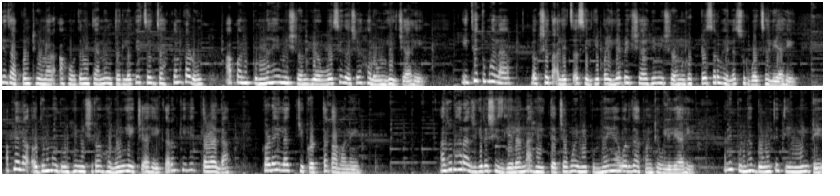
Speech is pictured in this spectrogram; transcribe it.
हे झाकण ठेवणार आहोत आणि त्यानंतर लगेचच झाकण काढून आपण पुन्हा हे मिश्रण व्यवस्थित असे हलवून घ्यायचे आहे. इथे तुम्हाला लक्षात आलेच असेल की पहिल्यापेक्षा हे मिश्रण घट्टसर व्हायला सुरुवात झाली आहे. आपल्याला अधूनमधून हे मिश्रण हलवून घ्यायचे आहे कारण की हे तळाला कढईला चिकटता कामा नये अजून हा राजगिरा शिजलेला नाही त्याच्यामुळे मी पुन्हा यावर झाकण ठेवलेले आहे आणि पुन्हा दोन ते तीन मिनिटे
